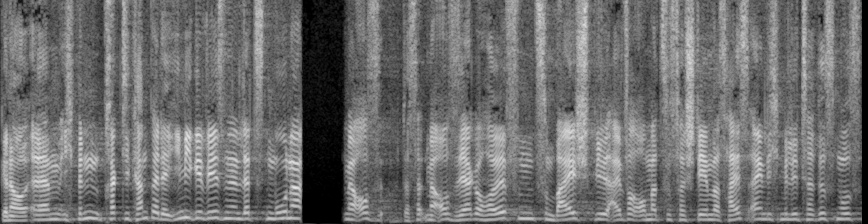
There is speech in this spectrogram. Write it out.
Genau, ähm, ich bin Praktikant bei der IMI gewesen in den letzten Monaten mir auch, das hat mir auch sehr geholfen, zum Beispiel einfach auch mal zu verstehen, was heißt eigentlich Militarismus.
